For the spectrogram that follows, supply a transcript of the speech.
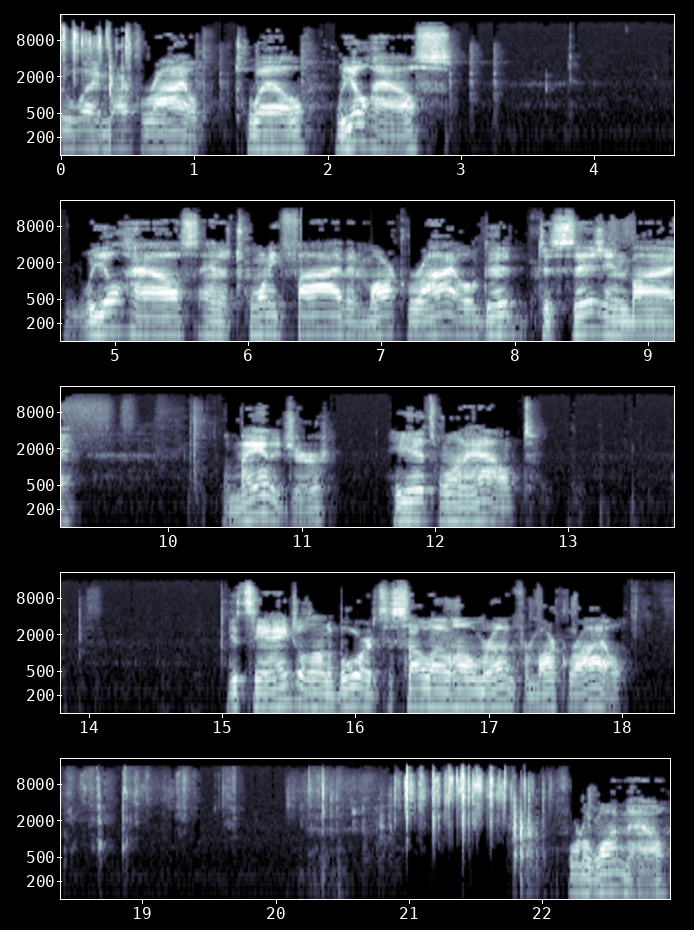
Two away, Mark Ryal, 12. Wheelhouse. Wheelhouse and a 25, and Mark Ryal, good decision by the manager. He hits one out. Gets the Angels on the board. It's a solo home run for Mark Ryal. Four to one now.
